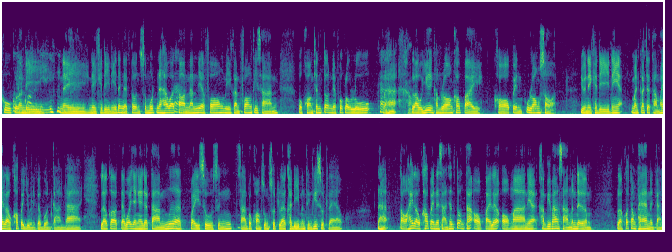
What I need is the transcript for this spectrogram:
คู่กรณีคู่กรณีในในคดีนี้ตั้งแต่ต้นสมมตินะฮะว่าค่ะตอนนั้นเนี่ยฟ้องมีการฟ้องที่ศาลปกครองชั้นต้นเนี่ยพวกเรารู้ค่ะนะฮะครับเรายื่นคำร้องเข้าไปขอเป็นผู้ร้องสอดอยู่ในคดีเนี้มันก็จะทำให้เราเข้าไปอยู่ในกระบวนการได้ แล้วก็แต่ว่ายังไงก็ตามเมื่อไปสู่ถึงศาลปกครองสูงสุดแล้วคดีมันถึงที่สุดแล้ว นะฮะต่อให้เราเข้าไปในศาลชั้นต้น ถ้าออกไปแล้วออกมาเนี่ยคำพิพากษาเหมือนเดิม เราก็ต้องแพ้เหมือนกัน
